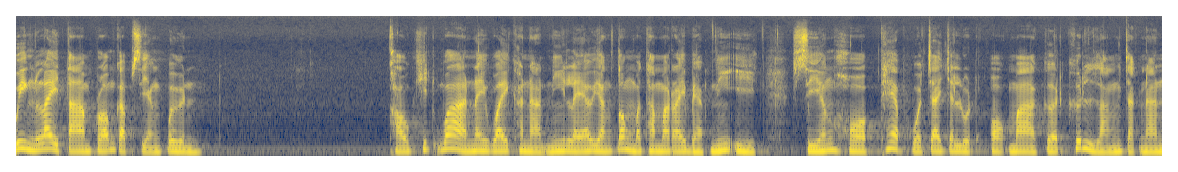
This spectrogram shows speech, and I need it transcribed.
วิ่งไล่ตามพร้อมกับเสียงปืน เขาคิดว่าในวัยขนาดนี้แล้วยังต้องมาทำอะไรแบบนี้อีก เสียงหอบแทบหัวใจจะหลุดออกมาเกิดขึ้นหลังจากนั้น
